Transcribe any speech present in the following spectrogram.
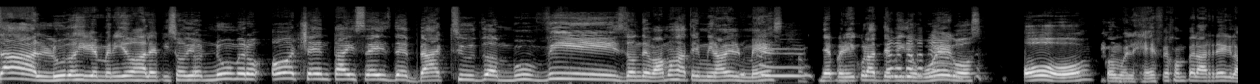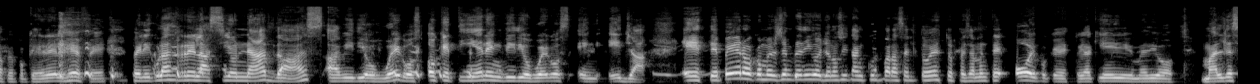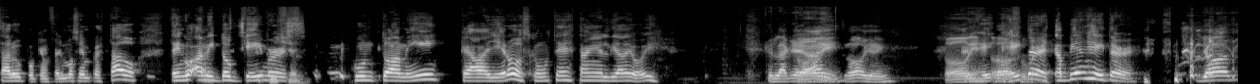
Saludos y bienvenidos al episodio número 86 de Back to the Movies, donde vamos a terminar el mes de películas de videojuegos o, como el jefe rompe las reglas, pues porque eres el jefe, películas relacionadas a videojuegos o que tienen videojuegos en ella. Este, pero como yo siempre digo, yo no soy tan cool para hacer todo esto, especialmente hoy, porque estoy aquí medio mal de salud, porque enfermo siempre he estado. Tengo a mis dos gamers junto a mí Caballeros, ¿cómo ustedes están en el día de hoy? Que es la que hay, todo bien. Todo bien, todo hater, ¿estás bien, hater? Yo,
